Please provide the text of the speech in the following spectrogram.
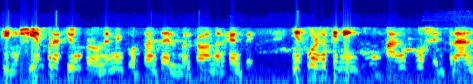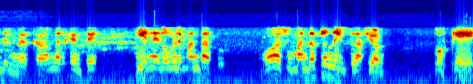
sino siempre ha sido un problema importante del mercado emergente. Y es por eso que ningún banco central del mercado emergente tiene doble mandato. ¿no? Su mandato es la inflación, porque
